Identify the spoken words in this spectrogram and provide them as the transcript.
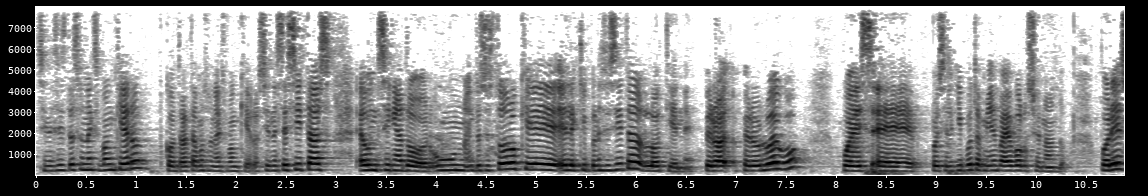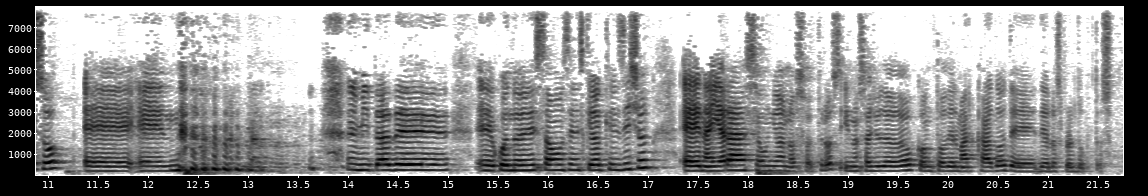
si necesitas un ex banquero, contratamos un ex banquero. Si necesitas un diseñador, un, entonces todo lo que el equipo necesita lo tiene. Pero, pero luego pues, eh, pues el equipo también va evolucionando. Por eso, eh, en, mitad de eh, cuando estamos en Scale Acquisition, Nayara se unió a nosotros y nos ayudado con todo el mercado de los productos.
